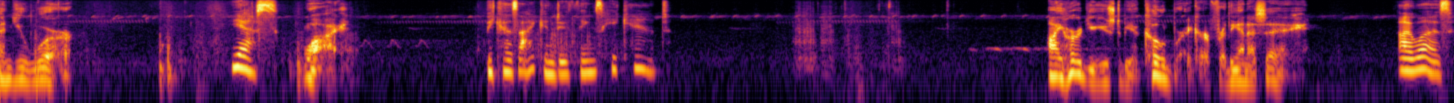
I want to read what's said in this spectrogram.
And you were. Yes, Why? because I can do things he can't. I heard you used to be a codebreaker for the NSA. I was.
